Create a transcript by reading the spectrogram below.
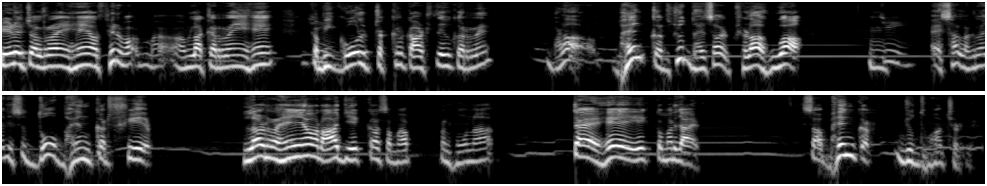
टेढ़े चल रहे हैं और फिर हमला कर रहे हैं कभी गोल चक्कर काटते हुए कर रहे हैं। बड़ा भयंकर युद्ध ऐसा छिड़ा हुआ। हम्म, ऐसा लग रहा है जैसे दो भयंकर शेर लड़ रहे हैं और आज एक का समापन होना तय है एक तो मर जाएगा। ऐसा भयंकर युद्ध वहाँ छिड़ गया।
